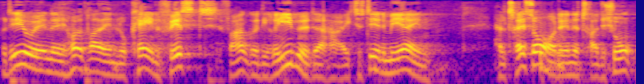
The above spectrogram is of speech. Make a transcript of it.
Og det er jo en, i høj grad en lokal fest, forankret i Ribe, der har eksisteret mere end 50 år, denne tradition,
